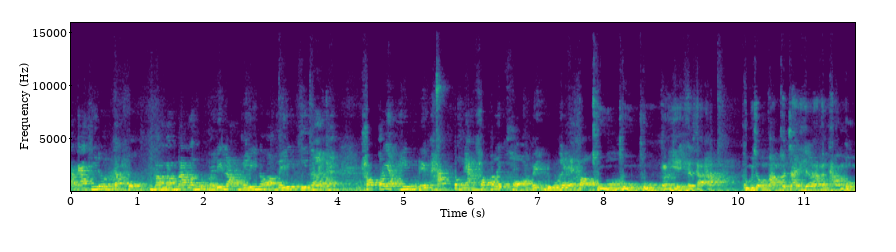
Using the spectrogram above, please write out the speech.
ากการที่โดนกระทบมามากๆแล้วหนูไม่ได้หลับไม่ได้นอนไม่ได้กินอะไรเงี้ย เขาก็อยากให้หนูได้พัก ตรงเนี้ยเขาก็เลยขอไปดูแลต่อ ถูกถูกถูกเอะไรอย่างนี้ช้าๆคุณผู้ชมฟังเข้าใจใช่ไหมคำถามผม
